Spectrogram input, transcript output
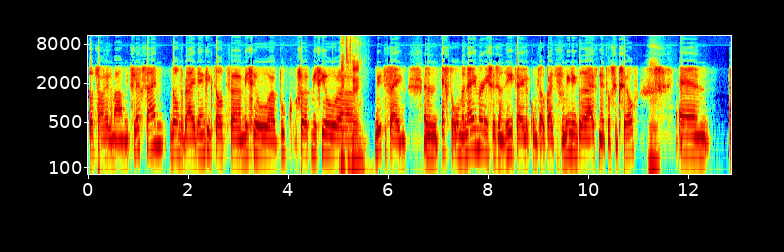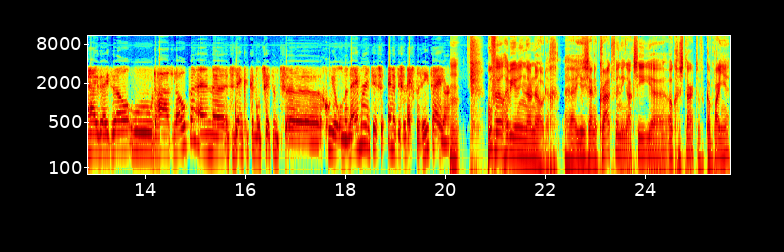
dat zou helemaal niet slecht zijn. Dan erbij denk ik dat uh, Michiel, Boek, Michiel Witteveen. Witteveen een echte ondernemer is, is een retailer, komt ook uit een familiebedrijf, net als ikzelf. Hmm. En hij weet wel hoe de haas lopen. En het is denk ik een ontzettend goede ondernemer. Het is, en het is een echte retailer. Hmm. Hoeveel hebben jullie nou nodig? Uh, jullie zijn een crowdfunding actie uh, ook gestart, of een campagne.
